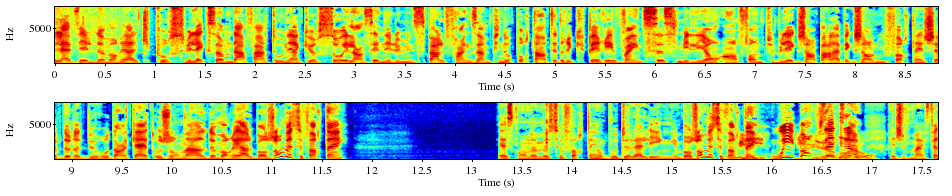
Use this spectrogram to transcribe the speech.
La ville de Montréal qui poursuit l'ex-homme d'affaires Tony Accurso et l'ancien élu municipal Frank Zampino pour tenter de récupérer 26 millions en fonds publics. J'en parle avec Jean-Louis Fortin, chef de notre bureau d'enquête au Journal de Montréal. Bonjour, Monsieur Fortin. Est-ce qu'on a M. Fortin au bout de la ligne? Bonjour, M. Fortin. Oui, bon, vous êtes là. Eh, je m'avais fait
